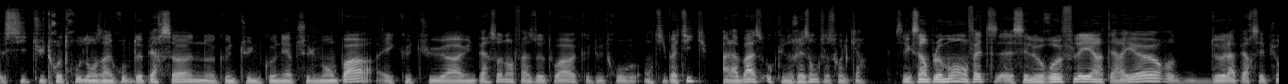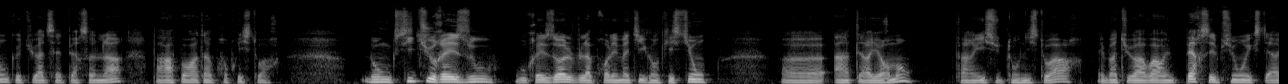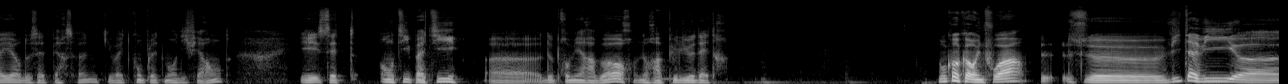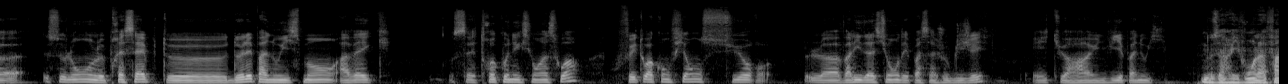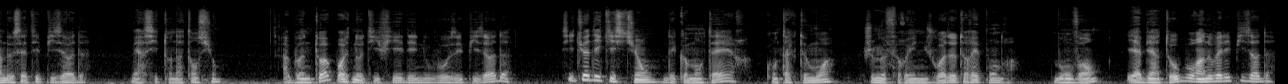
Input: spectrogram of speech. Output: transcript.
si tu te retrouves dans un groupe de personnes que tu ne connais absolument pas et que tu as une personne en face de toi que tu trouves antipathique, à la base aucune raison que ce soit le cas. C'est que simplement, en fait, c'est le reflet intérieur de la perception que tu as de cette personne-là par rapport à ta propre histoire. Donc si tu résous ou résolves la problématique en question euh, intérieurement, enfin issue de ton histoire, eh ben tu vas avoir une perception extérieure de cette personne qui va être complètement différente. Et cette antipathie euh, de premier abord n'aura plus lieu d'être. Donc encore une fois, je vis ta vie euh, selon le précepte de l'épanouissement avec cette reconnexion à soi. Fais-toi confiance sur la validation des passages obligés et tu auras une vie épanouie. Nous arrivons à la fin de cet épisode. Merci de ton attention. Abonne-toi pour être notifié des nouveaux épisodes. Si tu as des questions, des commentaires, contacte-moi, je me ferai une joie de te répondre. Bon vent et à bientôt pour un nouvel épisode.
